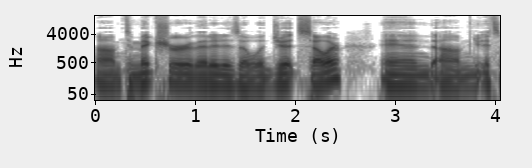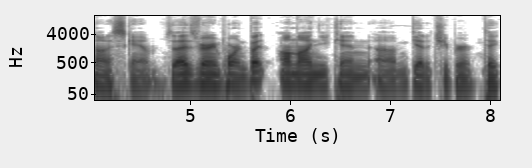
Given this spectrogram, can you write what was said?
um, to make sure that it is a legit seller and um, it's not a scam. So that is very important. But online, you can um, get a cheaper t-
